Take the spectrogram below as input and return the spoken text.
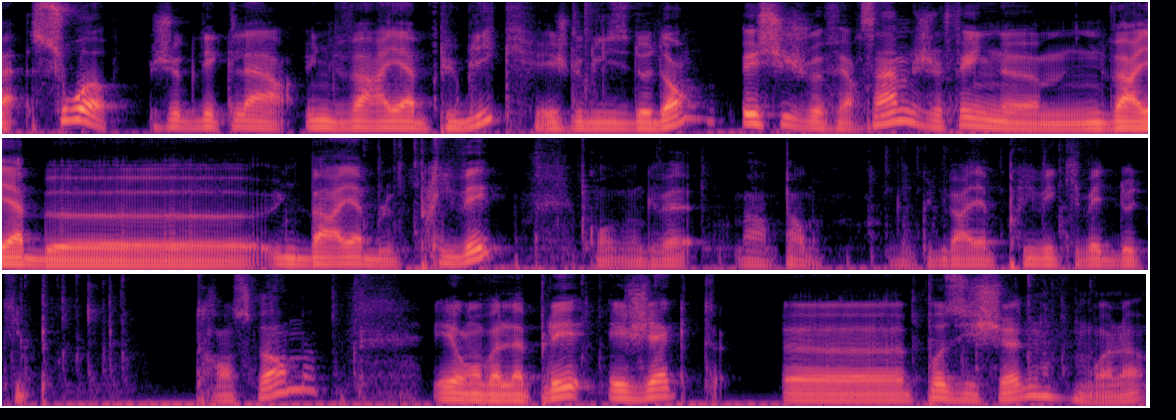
Bah, Soit je déclare une variable publique et je le glisse dedans. Et si je veux faire simple, je fais une, variable, euh, une variable privée. Ah, donc une variable privée qui va être de type transform. Et on va l'appeler eject euh, position. Voilà.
